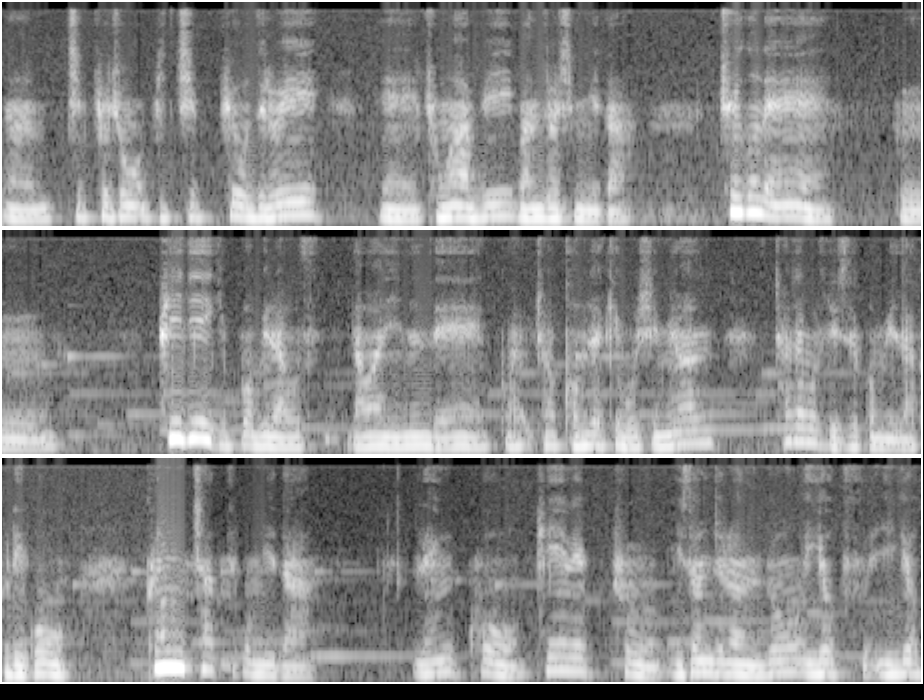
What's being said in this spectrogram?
어, 지표 지표들의 예, 종합이 만들어집니다. 최근에 그 PDA 기법이라고 나와 있는데 저 검색해 보시면 찾아볼 수 있을 겁니다. 그리고 큰 차트 봅니다. 랭코, PNF, 이선전환도 이격, 이격,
